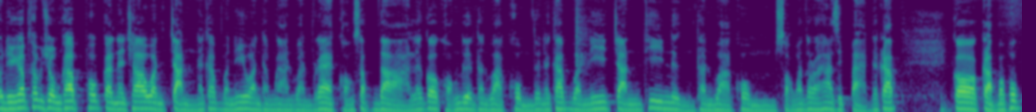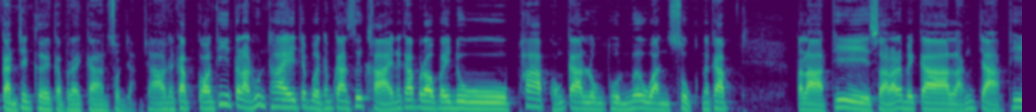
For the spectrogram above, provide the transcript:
วัสดีครับท่านผู้ชมครับ พบกันในเช้าวันจันทร์นะครับ วันนี้วันทำงานวันแรกของสัปดาห์ แล้วก็ของเดือนธันวาคมด้วยนะครับ วันนี้จันทร์ที่ 1 ธันวาคม 2558 นะครับ ก็กลับมาพบกันเช่นเคยกับรายการสดยามเช้านะครับ ก่อนที่ตลาดหุ้นไทยจะเปิดทำการซื้อขายนะครับ เราไปดูภาพของการลงทุนเมื่อวันศุกร์นะครับ ตลาดที่สหรัฐอเมริกาหลังจากที่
